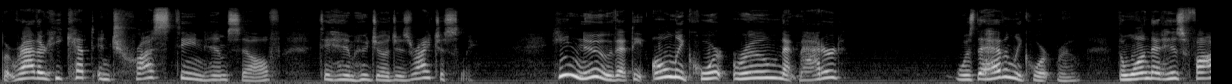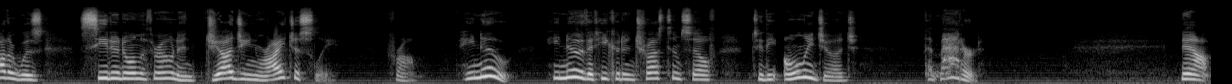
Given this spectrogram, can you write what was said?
but rather he kept entrusting himself to him who judges righteously. He knew that the only courtroom that mattered was the heavenly courtroom, the one that his Father was seated on the throne and judging righteously from. He knew. He knew that he could entrust himself to the only judge that mattered. Now,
